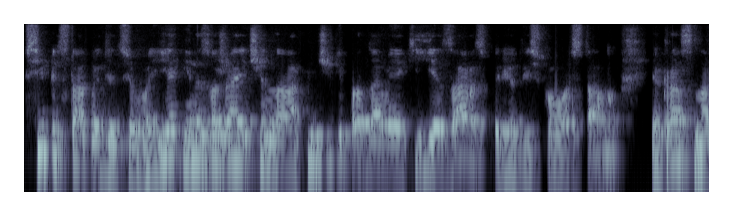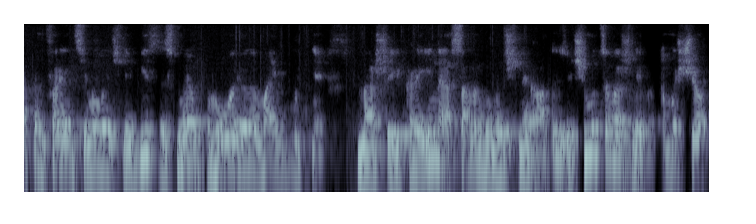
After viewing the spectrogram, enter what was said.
всі підстави для цього є, і незважаючи на ключові проблеми, які є зараз в період військового стану, якраз на конференції молочний бізнес ми обговорювали майбутнє нашої країни, а саме молочної галузі. Чому це важливо? Тому що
